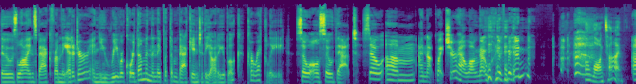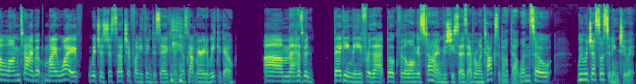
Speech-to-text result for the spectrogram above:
those lines back from the editor and you re record them and then they put them back into the audiobook correctly. So also that. So um, I'm not quite sure how long that would have been. A long time. A long time. But my wife, which is just such a funny thing to say because I just got married a week ago, um, has been begging me for that book for the longest time because she says everyone talks about that one. So we were just listening to it,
